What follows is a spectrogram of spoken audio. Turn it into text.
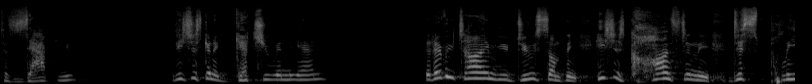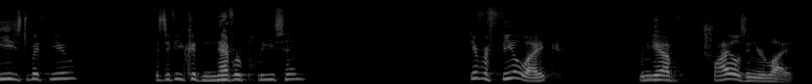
to zap you? That He's just going to get you in the end? That every time you do something, He's just constantly displeased with you, as if you could never please Him? Do you ever feel like when you have trials in your life,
